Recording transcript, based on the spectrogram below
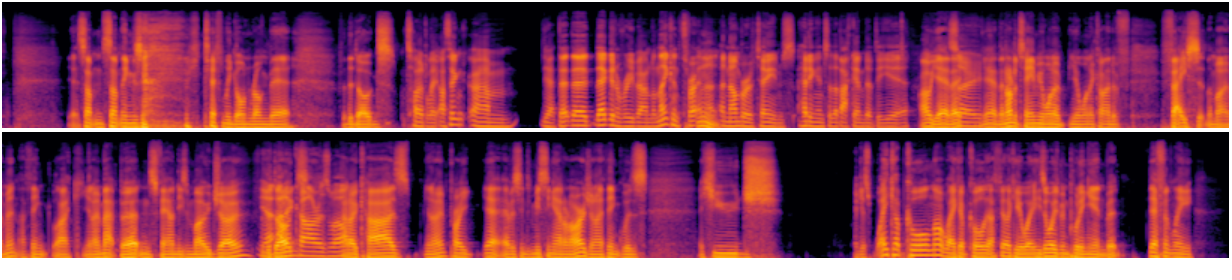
Yeah, something something's definitely gone wrong there for the dogs. Totally. I think, um, yeah, they're they're, they're going to rebound and they can threaten Mm. a, a number of teams heading into the back end of the year. Oh yeah, they, So- yeah, they're not a team you want to you want to kind of face at the moment. I think like you know Matt Burton's found his mojo for yeah, the dogs. Addo Carr as well. Addo Carr's, you know, probably yeah, ever since missing out on Origin, I think was a huge, I guess, wake up call. Not wake up call. I feel like he always, he's always been putting in, but definitely,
